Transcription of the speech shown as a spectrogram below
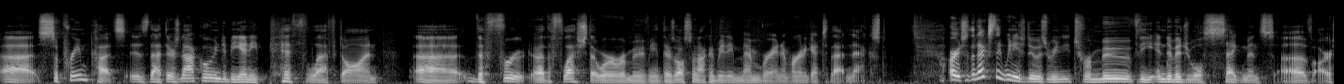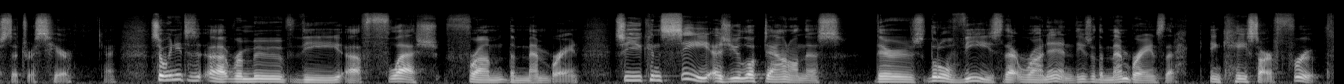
uh, supreme cuts is that there's not going to be any pith left on uh, the fruit, uh, the flesh that we're removing. There's also not going to be any membrane, and we're going to get to that next. All right, so the next thing we need to do is we need to remove the individual segments of our citrus here. Okay. So we need to uh, remove the uh, flesh from the membrane. So you can see as you look down on this, there's little V's that run in. These are the membranes that encase our fruit.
